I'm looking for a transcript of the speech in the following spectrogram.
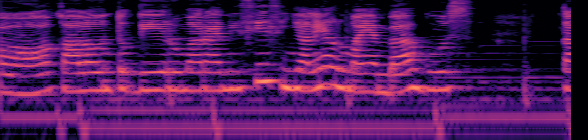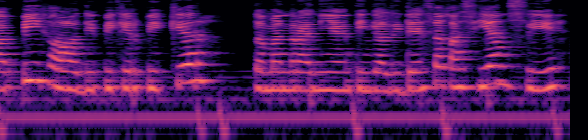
Oh, kalau untuk di rumah Rani sih sinyalnya lumayan bagus. Tapi kalau dipikir-pikir, teman Rani yang tinggal di desa kasihan sih.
